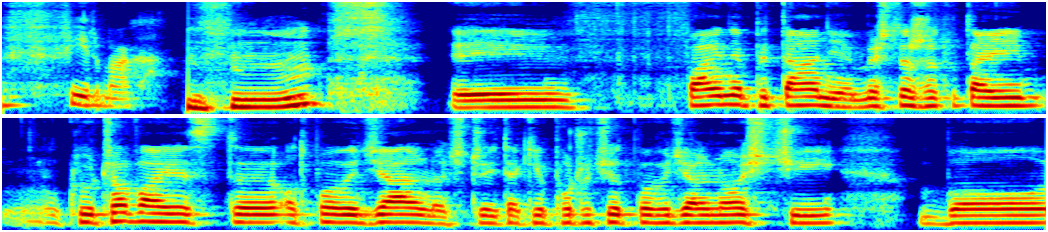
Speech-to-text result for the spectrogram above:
w firmach? Mhm. Fajne pytanie. Myślę, że tutaj kluczowa jest e, odpowiedzialność, czyli takie poczucie odpowiedzialności, bo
